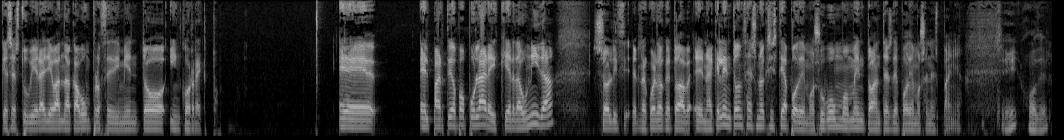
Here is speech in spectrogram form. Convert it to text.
que se estuviera llevando a cabo un procedimiento incorrecto. Eh, el Partido Popular e Izquierda Unida, recuerdo que toda- en aquel entonces no existía Podemos, hubo un momento antes de Podemos en España. Sí, joder.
